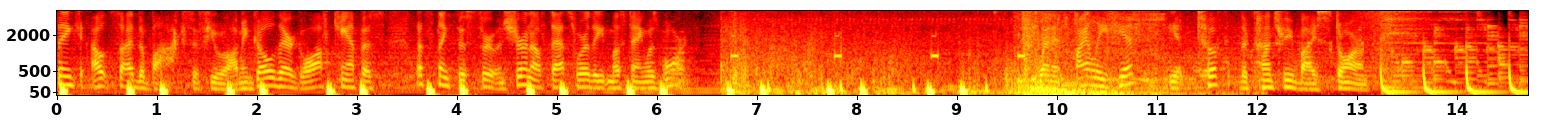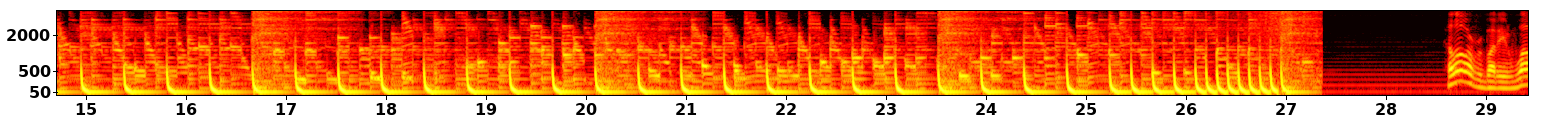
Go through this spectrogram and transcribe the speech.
think outside the box, if you will. I mean, go there, go off campus. Let's think this through. And sure enough, that's where the Mustang was born. When it finally hit, it took the country by storm.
